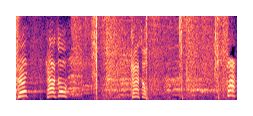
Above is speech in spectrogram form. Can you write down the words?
Sit! Cancel! Cancel! Fuck!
